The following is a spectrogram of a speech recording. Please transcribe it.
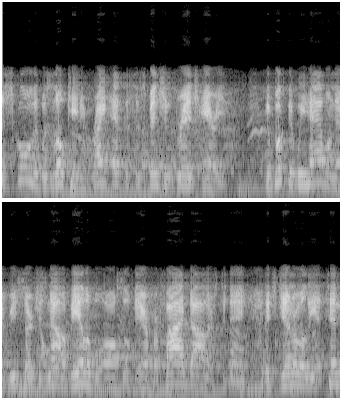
a school that was located right at the suspension bridge area. The book that we have on that research is now available also there for $5 today. It's generally at $10,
